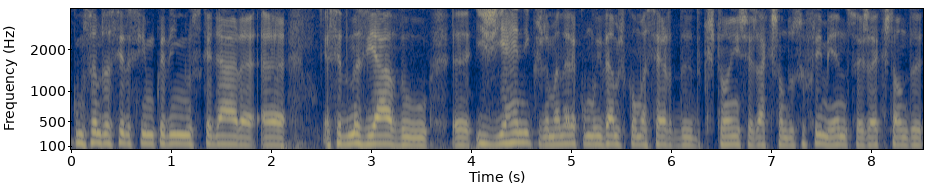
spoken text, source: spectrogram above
começamos a ser assim um bocadinho, se calhar, a, a ser demasiado uh, higiênicos na maneira como lidamos com uma série de, de, questões, seja a questão do sofrimento, seja a questão de,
